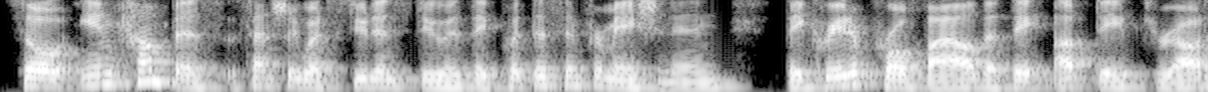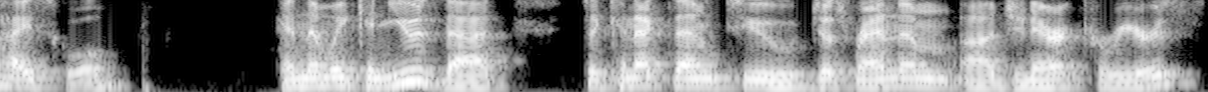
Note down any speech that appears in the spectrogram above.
So in Compass, essentially what students do is they put this information in, they create a profile that they update throughout high school, and then we can use that to connect them to just random uh, generic careers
